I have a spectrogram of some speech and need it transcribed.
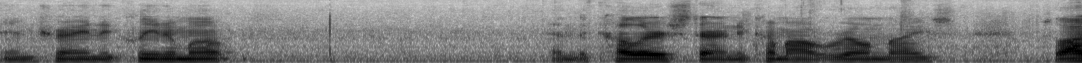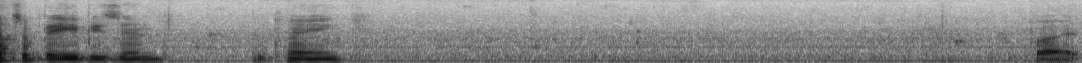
and trying to clean them up. And the color is starting to come out real nice. There's lots of babies in the tank. But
